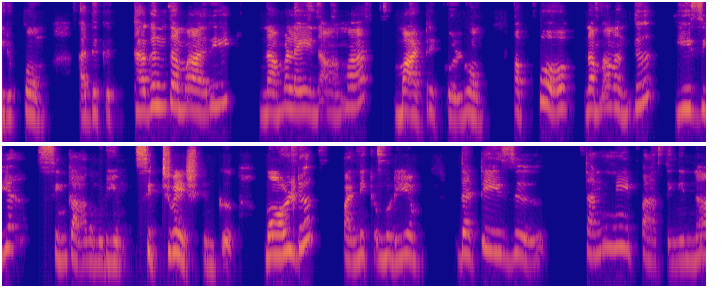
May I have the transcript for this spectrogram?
இருப்போம். அதுக்கு தகுந்த மாதிரி நம்மளை நாம மாற்றிக்கொள்வோம். அப்போ நம்ம வந்து ஈஸியா சிங்க் ஆக முடியும். சிச்சுவேஷனுக்கு மோல்டு பண்ணிக்க முடியும். தட் இஸ் தண்ணி பாத்தீங்கன்னா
